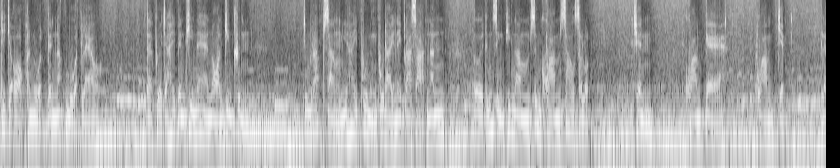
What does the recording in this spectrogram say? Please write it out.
ที่จะออกผนวดเป็นนักบวชแล้ว แต่เพื่อจะให้เป็นที่แน่นอนยิ่งขึ้น จึงรับสั่งมิให้ผู้หนึ่งผู้ใดในปราสาทนั้น เอ่ยถึงสิ่งที่นำซึ่งความเศร้าสลด เช่น ความแก่ ความเจ็บ และ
